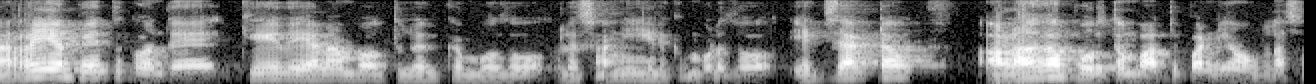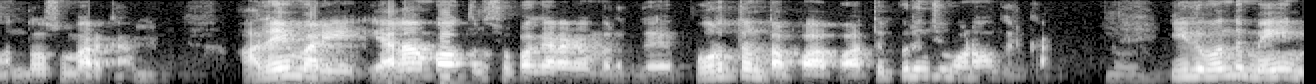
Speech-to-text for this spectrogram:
நிறைய பேத்துக்கு வந்து கேது ஏழாம் பாவத்துல இருக்கும் போதோ இல்ல சனி இருக்கும் பொழுதோ எக்ஸாக்டா அழகா பொருத்தம் பார்த்து பண்ணி அவங்க எல்லாம் சந்தோஷமா இருக்காங்க. அதே மாதிரி ஏழாம் பாவத்துல சுபகிரகம் இருந்து பொருத்தம் தப்பா பார்த்து பிரிஞ்சு போனவங்க இருக்காங்க. இது வந்து மெயின்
